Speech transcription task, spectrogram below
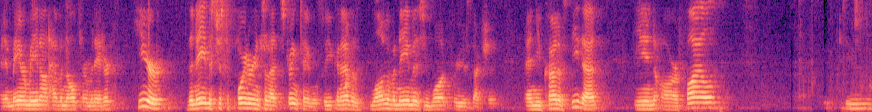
and it may or may not have a null terminator. Here, the name is just a pointer into that string table, so you can have as long of a name as you want for your section. And you kind of see that in our files. I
